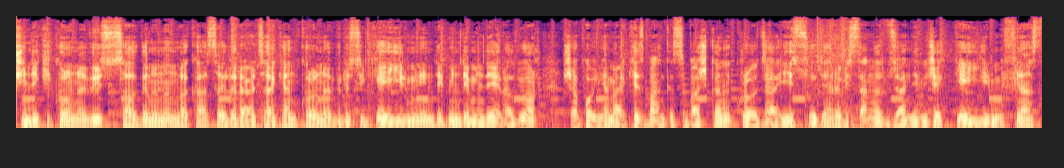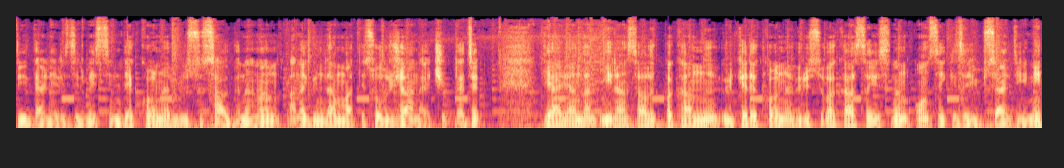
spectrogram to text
Çin'deki koronavirüs salgınının vaka sayıları artarken koronavirüsü G20'nin de gündeminde yer alıyor. Japonya Merkez Bankası Başkanı Kurodai, Suudi Arabistan'da düzenlenecek G20 Finans Liderleri Zirvesi'nde koronavirüsü salgınının ana gündem maddesi olacağını açıkladı. Diğer yandan İran Sağlık Bakanlığı ülkede koronavirüsü vaka sayısının 18'e yükseldiğini,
